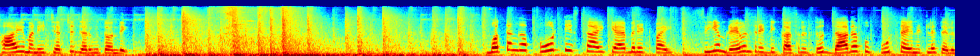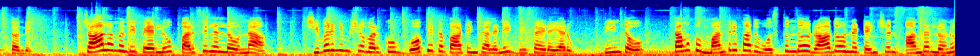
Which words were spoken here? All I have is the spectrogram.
ఖాయమనే చర్చ జరుగుతోంది. మొత్తంగా పూర్తి స్థాయి కేబినెట్ పై సీఎం రేవంత్ రెడ్డి కసరత్తు దాదాపు పూర్తయినట్లే తెలుస్తోంది. చాలా మంది పేర్లు పరిశీలనలో ఉన్నా చివరి నిమిషం వరకు గోప్యత పాటించాలని డిసైడ్ అయ్యారు. దీంతో తమకు మంత్రి పదవి వస్తుందో రాదో అన్న టెన్షన్ అందరిలోనూ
